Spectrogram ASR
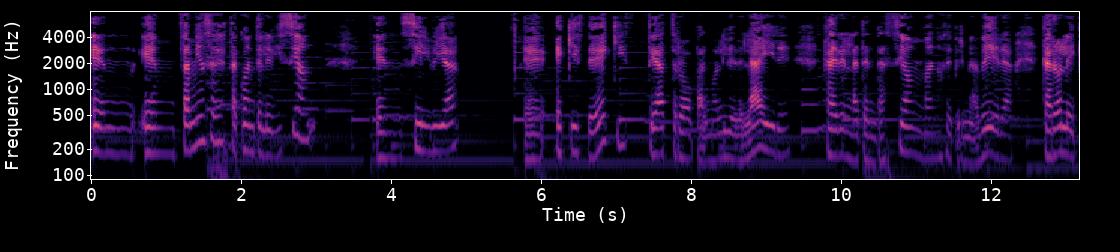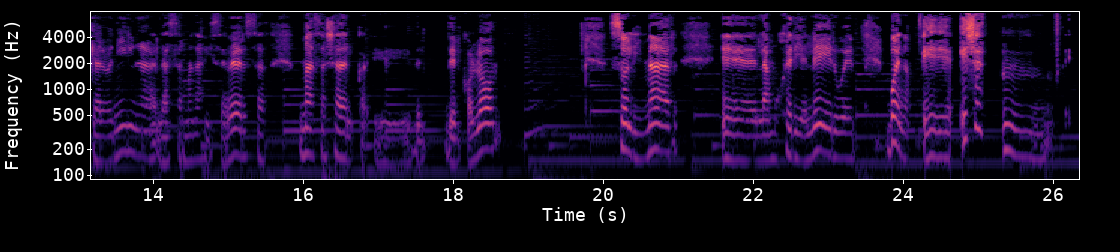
Eh, también se destacó en televisión, en Silvia eh, XDX, Teatro Palmolive del Aire, Caer en la Tentación, Manos de Primavera, Carola y Carolina, Las Hermanas Viceversas, Más allá del, eh, del, color, Sol y Mar, eh, La Mujer y el Héroe. Bueno, eh, ella mm,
